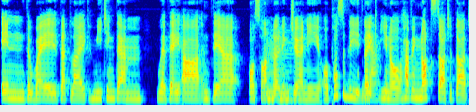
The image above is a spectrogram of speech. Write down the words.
in the way that like meeting them where they are and their also on learning journey or possibly like Mm. Yeah. you know having not started that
